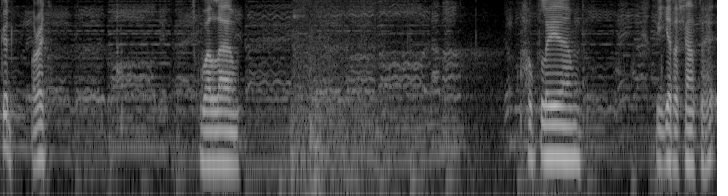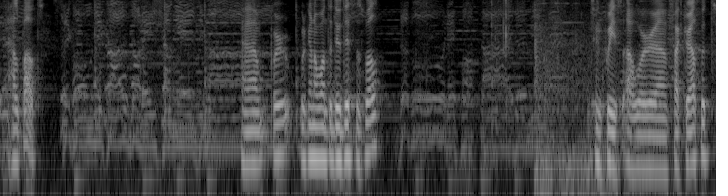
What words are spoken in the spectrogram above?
Good, alright. Well, um, hopefully um, we get a chance to help out. Um, we're we're gonna want to do this as well to increase our uh, factory output.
